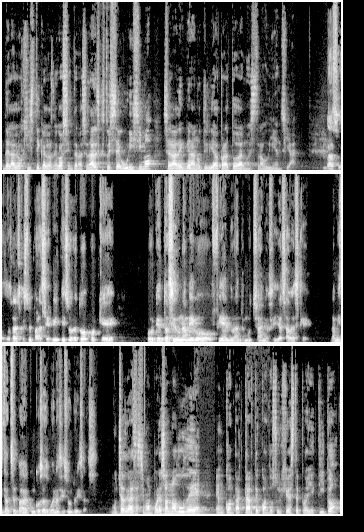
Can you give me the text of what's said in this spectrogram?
de la logística y los negocios internacionales, que estoy segurísimo será de gran utilidad para toda nuestra audiencia. Gracias, ya sabes que estoy para servirte y sobre todo porque, porque tú has sido un amigo fiel durante muchos años y ya sabes que la amistad se paga con cosas buenas y sonrisas. Muchas gracias, Simón. Por eso no dudé en contactarte cuando surgió este proyectito,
